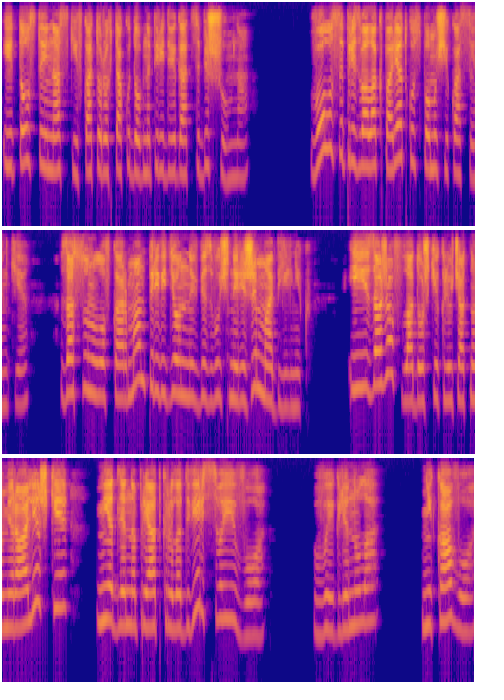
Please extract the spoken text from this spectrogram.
и толстые носки, в которых так удобно передвигаться бесшумно. Волосы призвала к порядку с помощью косынки, засунула в карман переведенный в беззвучный режим мобильник и, зажав в ладошке ключ от номера Олежки, медленно приоткрыла дверь своего. Выглянула. Никого.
